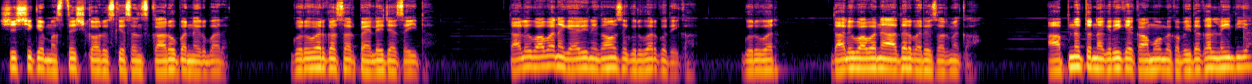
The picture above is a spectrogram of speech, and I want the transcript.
शिष्य के मस्तिष्क और उसके संस्कारों पर निर्भर है। गुरुवर का स्वर पहले जैसा ही था। दालू बाबा ने गहरी निगाहों से गुरुवर को देखा। गुरुवर, दालू बाबा ने आदर भरे स्वर में कहा, आपने तो नगरी के कामों में कभी दखल नहीं दिया?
